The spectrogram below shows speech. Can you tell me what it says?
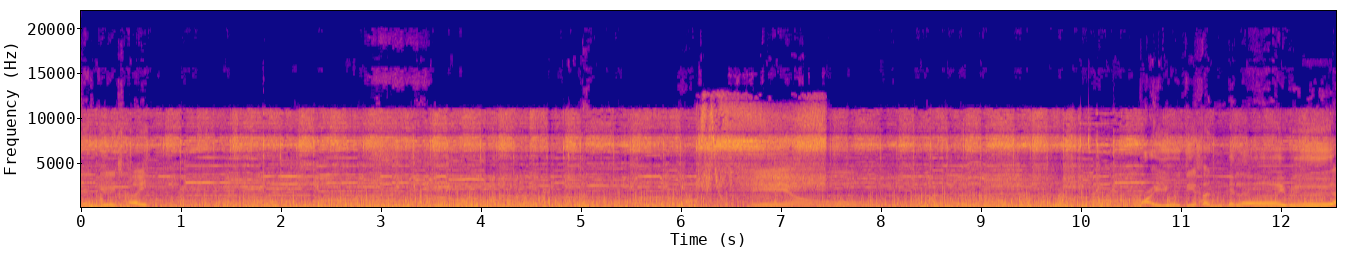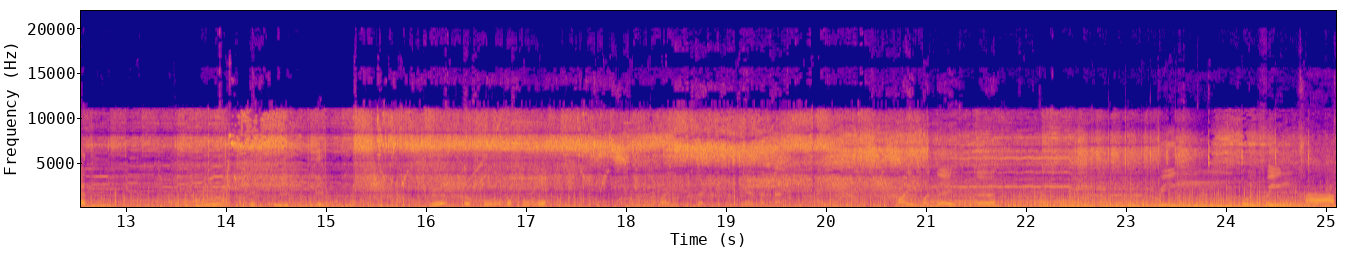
ยังยืนเฉย อยยูดีสันไปเลยเพื่อนเออโอ้โหโอ้โหปล่อยยูดีสันเนี่ยสันสันปล่อยหมดเลยเออฟิงคุณฟิงครับ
